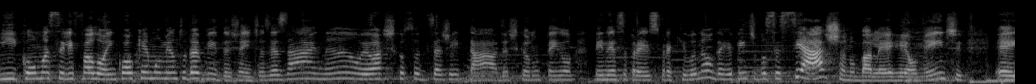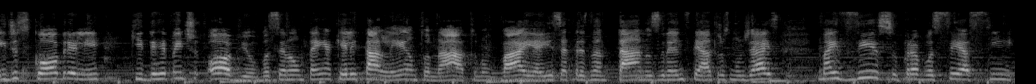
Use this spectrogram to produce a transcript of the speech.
E como a Celi falou, em qualquer momento da vida, gente. Às vezes, ah, não, eu acho que eu sou desajeitada, acho que eu não tenho tendência para isso, para aquilo. Não, de repente você se acha no balé realmente é, e descobre ali que, de repente, óbvio, você não tem aquele talento nato, não vai aí se apresentar nos grandes teatros mundiais, mas isso para você, assim,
